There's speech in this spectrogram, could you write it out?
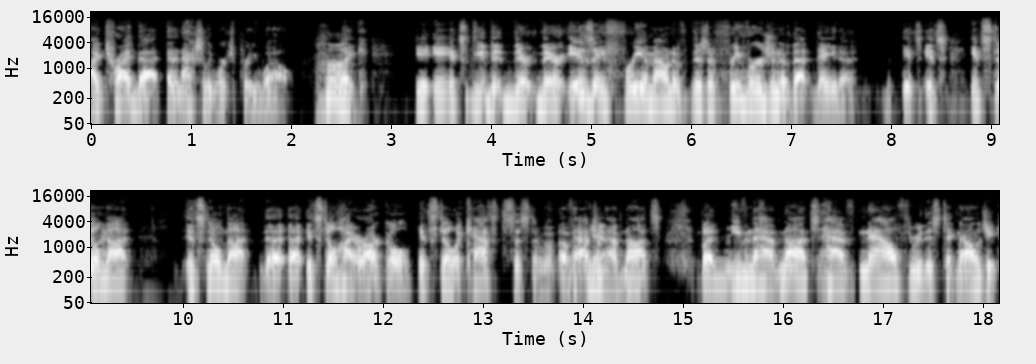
I tried that and it actually works pretty well. Huh. Like it, it's the, the- there there is a free amount of there's a free version of that data. It's it's it's still Right. not it's still not uh, uh, it's still hierarchical. It's still a caste system of, of haves and have-nots. But even the have-nots have now through this technology.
